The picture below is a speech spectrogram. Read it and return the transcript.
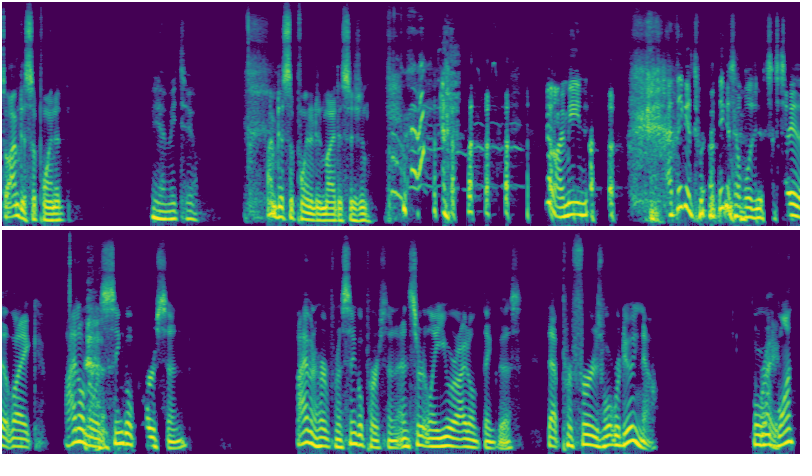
so I'm disappointed. Yeah, me too. I'm disappointed in my decision. no, I mean, I think it's I think it's helpful just to say that like I don't know a single person. I haven't heard from a single person, and certainly you or I don't think this that prefers what we're doing now. Or right. want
